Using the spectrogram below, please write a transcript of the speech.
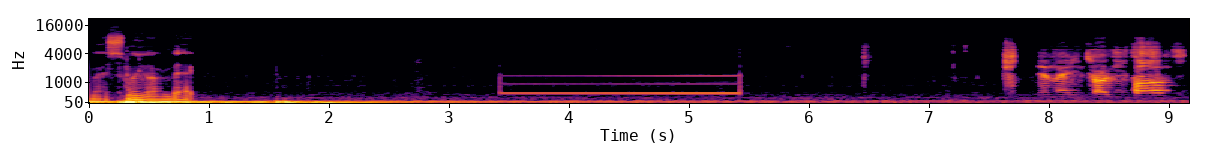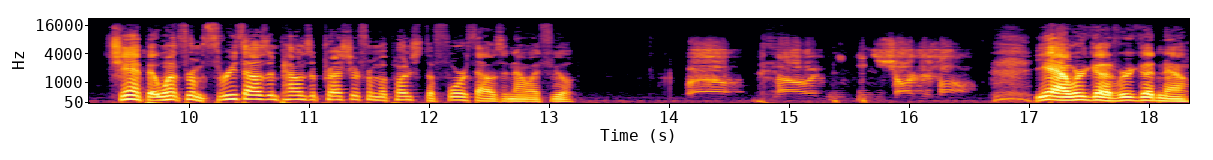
My swing arm back. Champ, it went from 3,000 pounds of pressure from a punch to 4,000 now, I feel. Well, no, you, you charge your phone. Yeah, we're good. We're good now.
